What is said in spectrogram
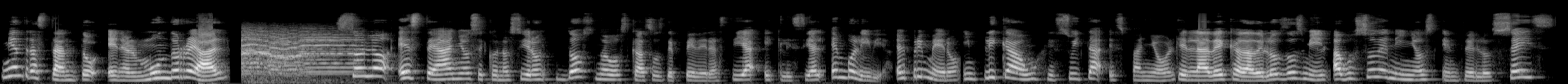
Mientras tanto, en el mundo real... Solo este año se conocieron dos nuevos casos de pederastía eclesial en Bolivia. El primero implica a un jesuita español que en la década de los 2000 abusó de niños entre los 6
